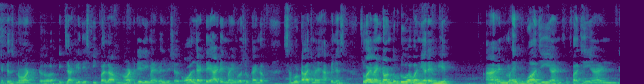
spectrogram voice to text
it is not uh, exactly these people are not really my well wishers all that they had in mind was to kind of sabotage my happiness so i went on to do a one year mba and my buaji and fufaji and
